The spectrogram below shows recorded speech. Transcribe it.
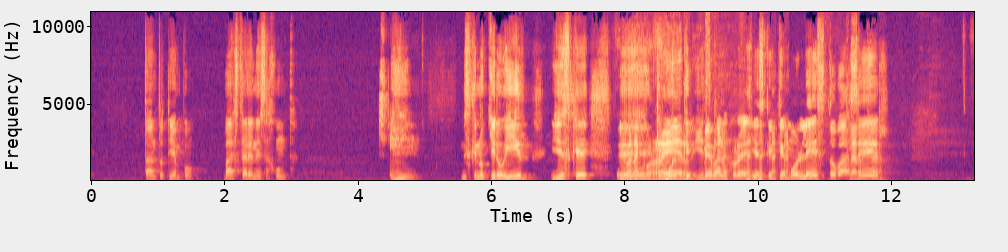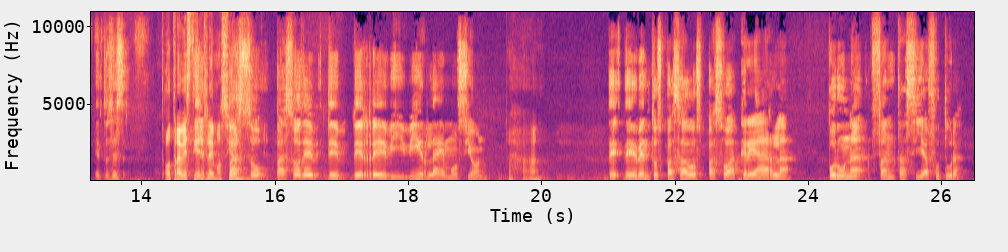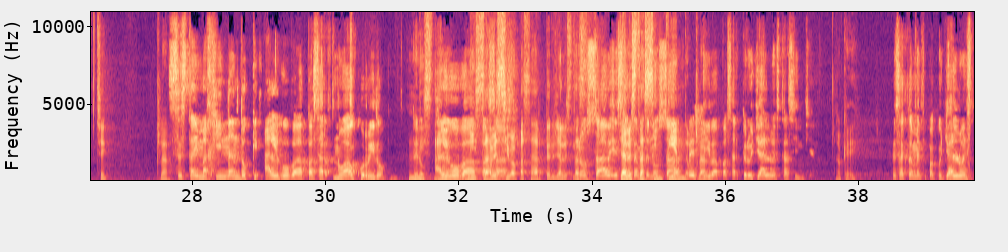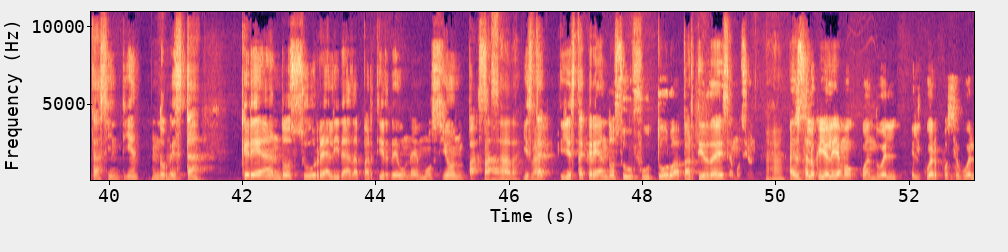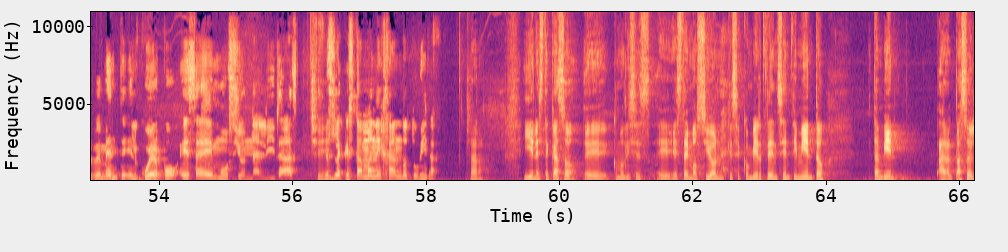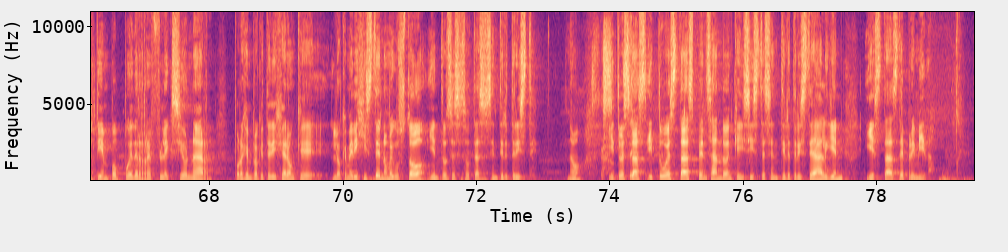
tanto tiempo va a estar en esa junta. Es que no quiero ir y es que... eh, Me van a qué correr, qué- y me van que- a correr y es que qué molesto va Claro, a ser. claro. Entonces, Otra vez tienes la emoción. Pasó, pasó de, de- de revivir la emoción Ajá. de, de eventos pasados, pasó a crearla por una fantasía futura. Sí. Claro. Se está imaginando que algo va a pasar. No ha ocurrido, pero Ni- algo va ni a pasar. sabes si va a pasar, pero ya lo estás. no sabe, ya lo estás no sintiendo. sabe claro. si va a pasar, pero ya lo está sintiendo. Ok. Exactamente, Paco, ya lo está sintiendo, está creando su realidad a partir de una emoción pasada, Pasada, y, está, claro. y está creando su futuro a partir de esa emoción. Ajá. A eso es a lo que yo le llamo cuando el, el cuerpo se vuelve mente. El cuerpo, esa emocionalidad, Sí. es la que está manejando tu vida. Claro. Y en este caso, eh, como dices, eh, esta emoción que se convierte en sentimiento, también al paso del tiempo puedes reflexionar, por ejemplo, que te dijeron que lo que me dijiste no me gustó y entonces eso te hace sentir triste, ¿no? Y tú Sí. estás, y tú estás pensando en que hiciste sentir triste a alguien y estás deprimido.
